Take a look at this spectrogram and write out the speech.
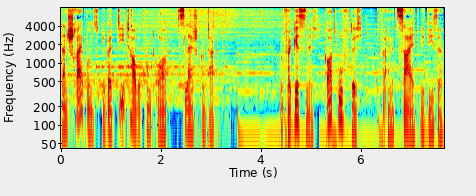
dann schreib uns über dietaube.org/kontakt. Und vergiss nicht, Gott ruft dich für eine Zeit wie diese.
